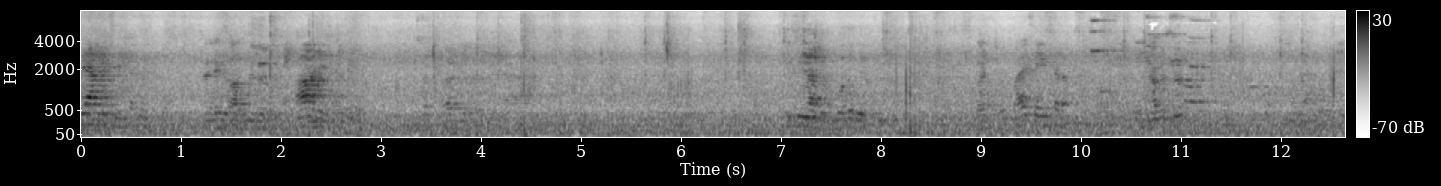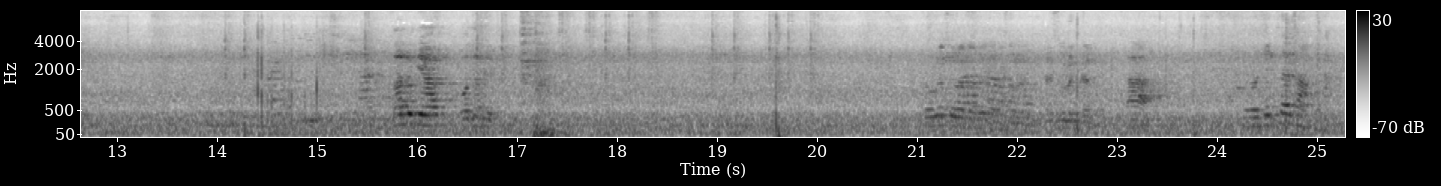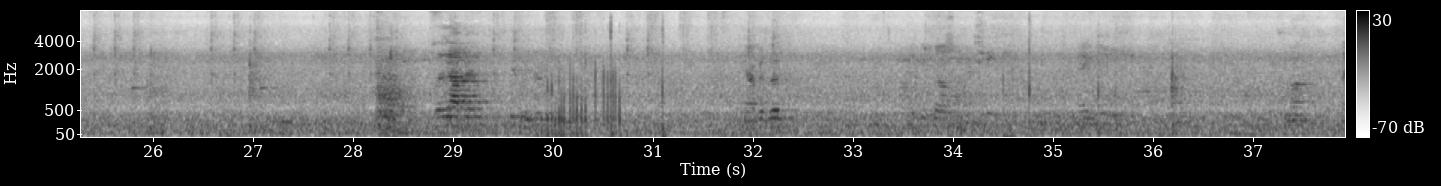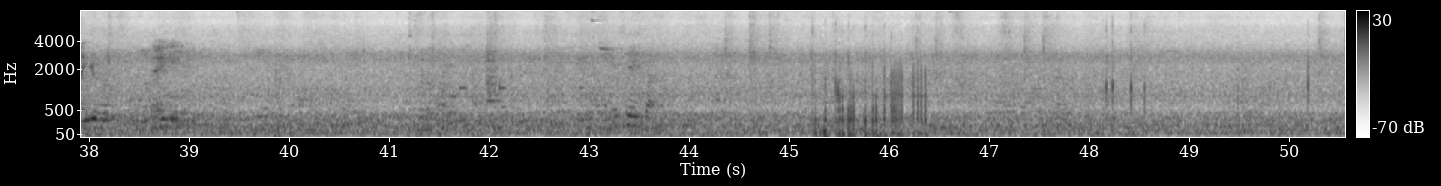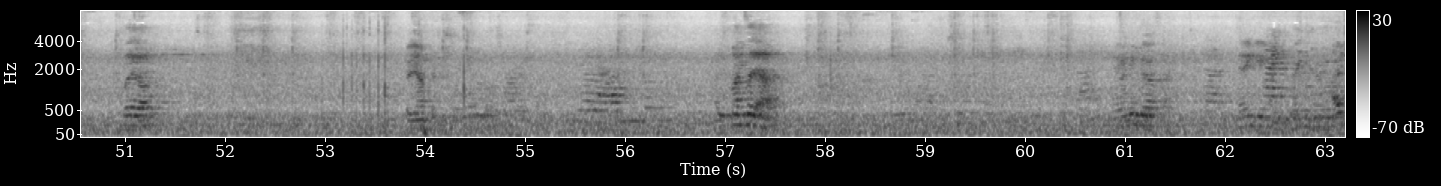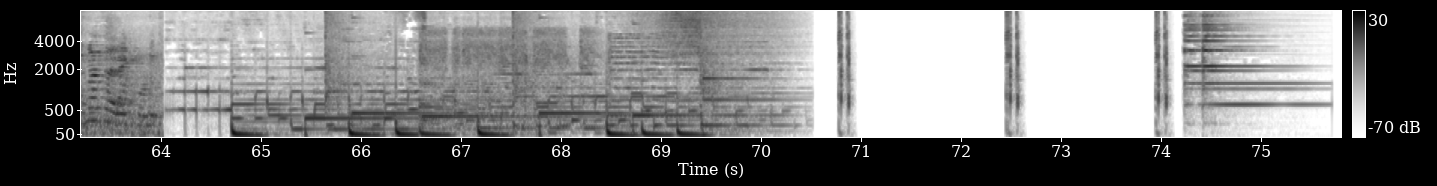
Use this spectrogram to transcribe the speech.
Sir यहाँ पे centre में पहले साथ में हाँ किसी यहाँ पे तो Right, sir. भाई सही तरह चालू किया उधर सोलह सोलह कर हाँ प्रोजेक्ट सर कहाँ सर यहाँ पे यहाँ पे sir. Thank you sir thank you सही हो तो यहाँ पे आयुष्मान सर यहाँ thank you thank you Ayushman sir एक फ़ोटो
